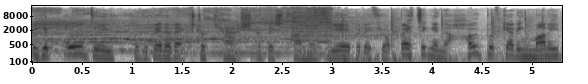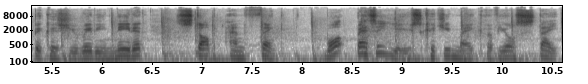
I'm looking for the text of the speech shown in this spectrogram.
We could all do with a bit of extra cash at this time of year, but if you're betting in the hope of getting money because you really need it, stop and think. What better use could you make of your stake?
